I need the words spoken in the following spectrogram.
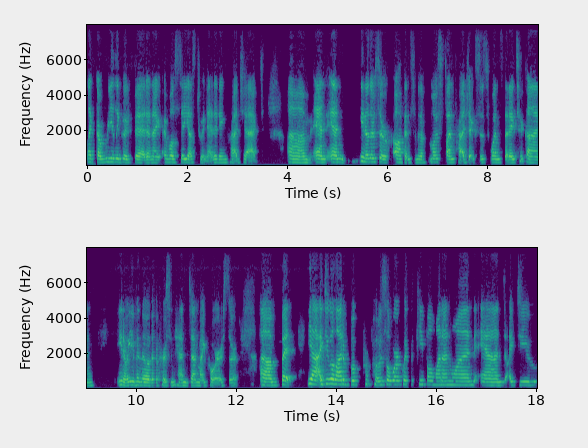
like a really good fit and I, I will say yes to an editing project. Um, and and you know those are often some of the most fun projects is ones that i took on you know even though the person hadn't done my course or um, but yeah i do a lot of book proposal work with people one-on-one and i do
